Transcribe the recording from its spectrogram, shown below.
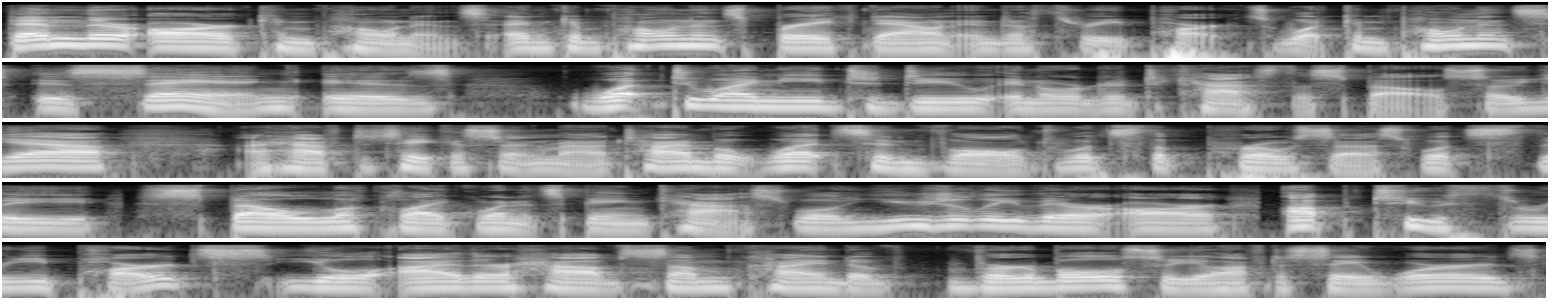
Then there are components, and components break down into three parts. What components is saying is what do I need to do in order to cast the spell? So, yeah, I have to take a certain amount of time, but what's involved? What's the process? What's the spell look like when it's being cast? Well, usually there are up to three parts. You'll either have some kind of verbal, so you'll have to say words,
